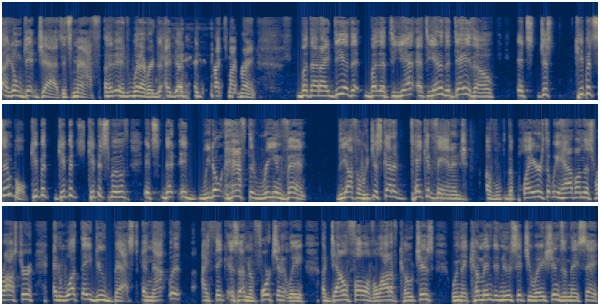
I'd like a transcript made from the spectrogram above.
i don't get jazz. It's math. It, it, whatever. It, it, it my brain. But that idea that but at the at the end of the day though it's just keep it simple. Keep it keep it keep it smooth. It's that it, we don't have to reinvent the offense. We just got to take advantage of the players that we have on this roster and what they do best. And that I think is an, unfortunately a downfall of a lot of coaches when they come into new situations and they say,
